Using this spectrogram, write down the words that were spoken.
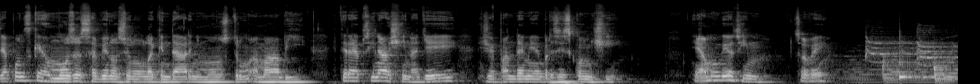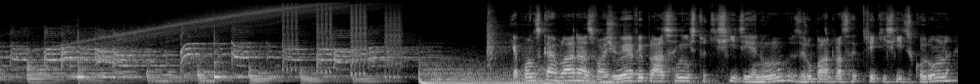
japonského moře se vynořilo legendární monstrum Amábí, které přináší naději, že pandemie brzy skončí. Já mu věřím, co vy? Japonská vláda zvažuje vyplácení 100 000 jenů, zhruba 23 000 korun,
